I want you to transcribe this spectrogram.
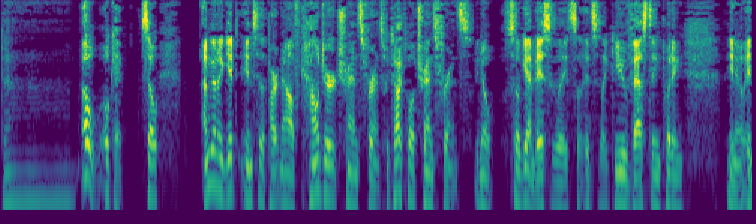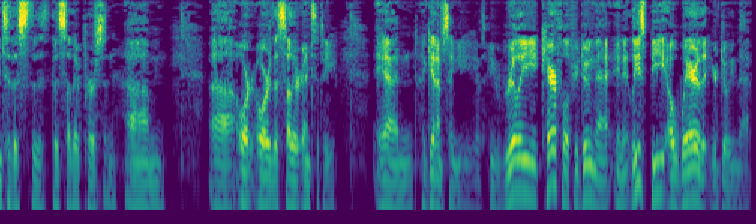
dun, oh, okay. So I'm going to get into the part now of counter transference. We talked about transference, you know, so again, basically it's, it's like you vesting, putting, you know, into this, this, this other person, um, uh, or, or this other entity. And again, I'm saying you have to be really careful if you're doing that and at least be aware that you're doing that.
